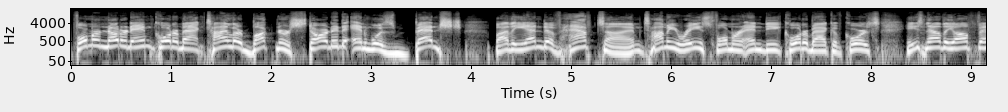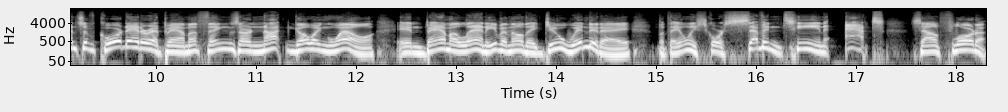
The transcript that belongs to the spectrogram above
Former Notre Dame quarterback Tyler Buchner started and was benched by the end of halftime. Tommy Rees, former ND quarterback, of course, he's now the offensive coordinator at Bama. Things are not going well in Bama land, even though they do win today, but they only score 17 at South Florida.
